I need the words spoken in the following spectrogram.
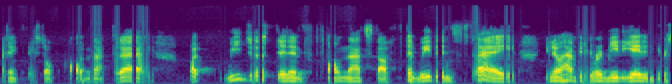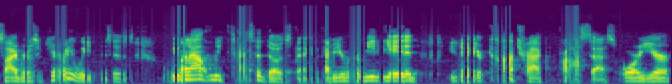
I think they still call them that today. But we just didn't phone that stuff in. We didn't say, you know, have you remediated your cybersecurity weaknesses? We went out and we tested those things. Have you remediated, you know, your contract process or your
